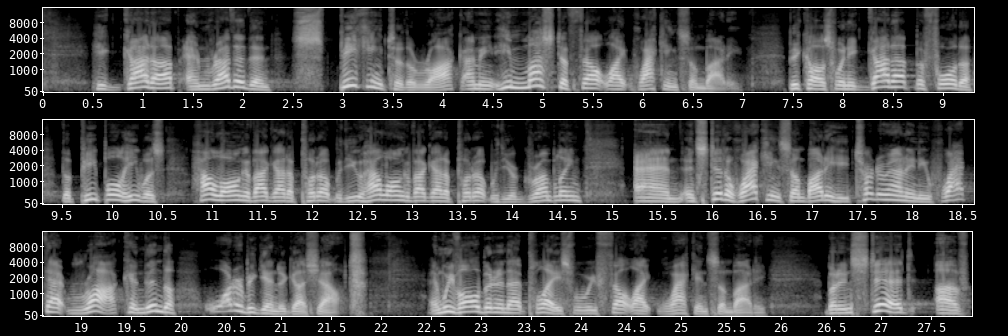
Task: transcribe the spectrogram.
he got up and rather than speaking to the rock, I mean, he must have felt like whacking somebody because when he got up before the, the people, he was how long have I got to put up with you? How long have I got to put up with your grumbling? And instead of whacking somebody, he turned around and he whacked that rock, and then the water began to gush out. And we've all been in that place where we felt like whacking somebody. But instead of,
